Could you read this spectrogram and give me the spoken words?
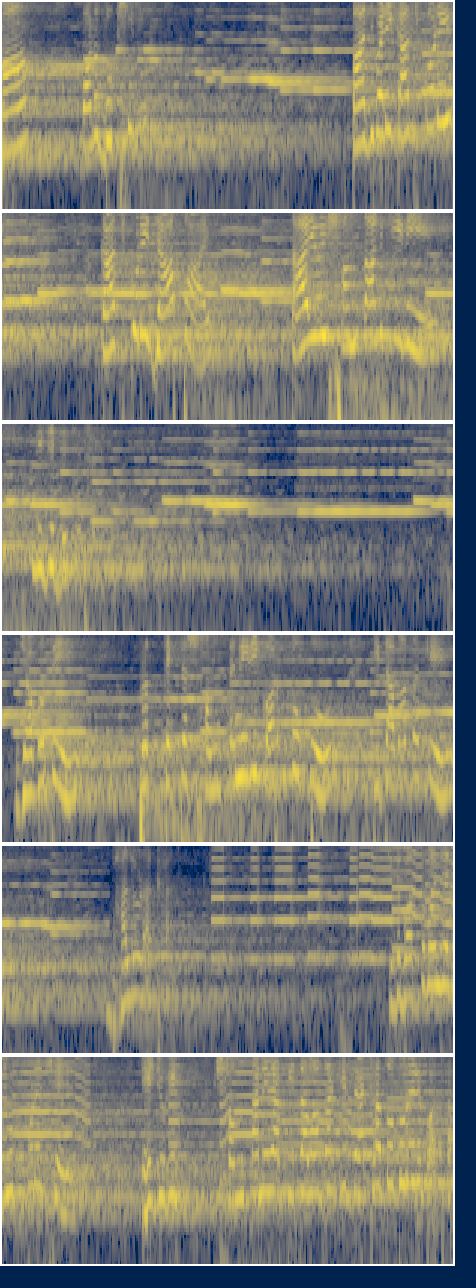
মা বড় দুঃখিনী। পাঁচ বাড়ি কাজ করে কাজ করে যা পায়, তাই ওই সন্তানকে নিয়ে নিজে বেঁচে থাকে। জগতে প্রত্যেকটা সন্তানেরই কর্তব্য পিতামাতাকে ভালো রাখা কিন্তু বর্তমান যে যুগ পড়েছে, এই যুগের সন্তানেরা পিতামাতাকে দেখা তো দূরের কথা।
